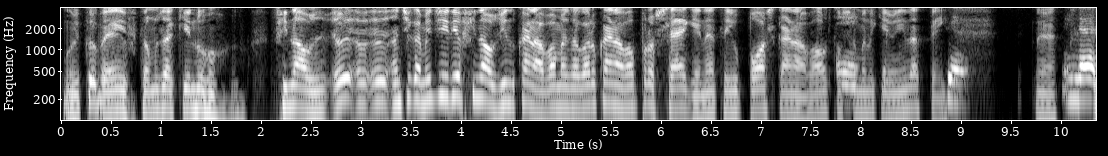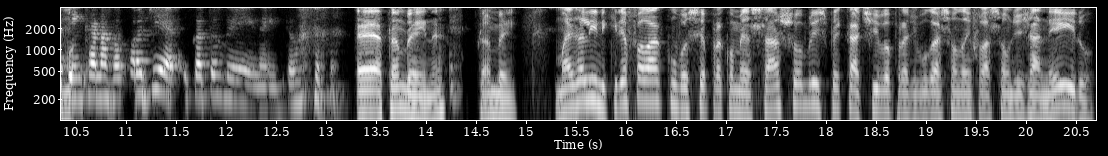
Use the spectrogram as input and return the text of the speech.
Muito bem, estamos aqui no final. Eu, eu, eu, antigamente diria finalzinho do carnaval, mas agora o carnaval prossegue, né? Tem o pós-carnaval, então é, semana que vem ainda tem. Sim. Né? Ainda tem carnaval fora de época também, né? Então... É, também, né? Também. Mas, Aline, queria falar com você para começar sobre expectativa para a divulgação da inflação de janeiro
